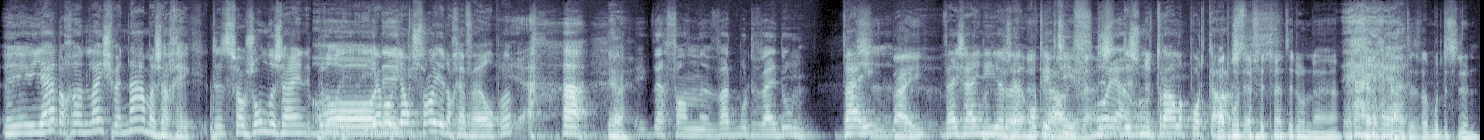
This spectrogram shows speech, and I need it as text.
Eh, ja, nog een lijstje met namen zag ik. Dat zou zonde zijn. Ik bedoel, Oh, jij wil Jan ik- Strooijen nog even helpen. Ja, Ik dacht van, eh, wat moeten wij doen? Wij, Dus, eh, wij. wij zijn We hier zijn eh, objectief. hier, dus Oh ja, dit is een neutrale podcast. Wat moet FC Twente doen? Gerrit ja? Wat moeten ze doen?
